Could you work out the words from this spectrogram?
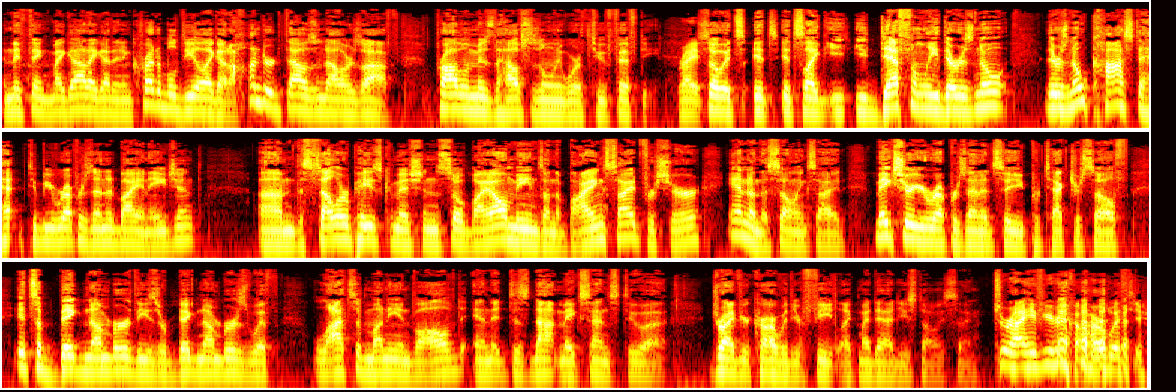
and they think my god i got an incredible deal. I got $100000 off. Problem is the house is only worth 250 Right. so it's it's it's like you, you definitely there is no there is no cost to ha- to be represented by an agent. Um, the seller pays commissions, so by all means, on the buying side for sure, and on the selling side, make sure you're represented so you protect yourself. It's a big number; these are big numbers with lots of money involved, and it does not make sense to uh, drive your car with your feet, like my dad used to always say. Drive your car with your.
